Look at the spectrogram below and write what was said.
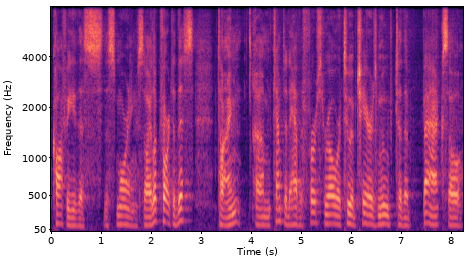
coffee this, this morning. So I look forward to this time. I'm tempted to have the first row or two of chairs moved to the back, so,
